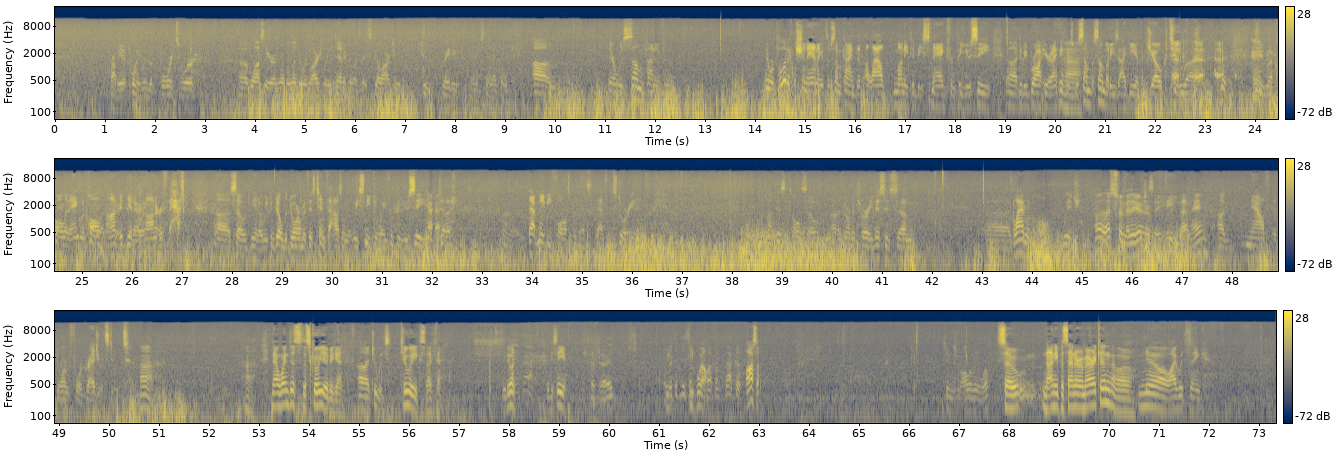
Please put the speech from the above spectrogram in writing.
probably at a point when the boards were uh, La Sierra and Loma Linda were largely identical as they still are to to great an extent, I think. Um, there was some kind of political shenanigans of some kind that allowed money to be snagged from PUC uh, to be brought here, and I think this Ah. was some somebody's idea of a joke to uh, to uh, call it Angwin Hall in honor, you know, in honor of that. Uh, so you know, we can build a dorm with this ten thousand that we sneaked away from PUC. And, uh, uh, that may be false, but that's that's the story at any rate. Uh, this is also uh, a dormitory. This is um, uh, Gladwyn Hall, which Oh, that's familiar. Which is a- a- that name? uh, now a dorm for graduate students. Ah. Huh. Now, when does the school year begin? Uh, two weeks. Two weeks. Okay. How you doing? Good to see you. Good. keep well. Awesome. Students from all over the world? So, ninety percent are American, or No, I would think.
